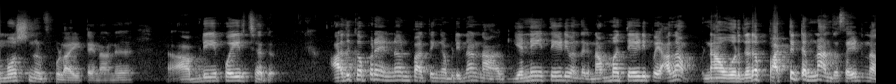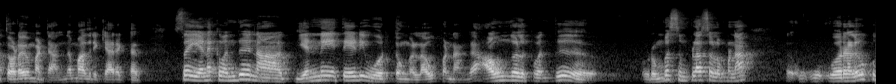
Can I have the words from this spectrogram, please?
இமோஷனல் ஃபுல் ஆகிட்டேன் நான். அப்படியே போயிடுச்சு அது. அதுக்கப்புறம் என்னன்னு பார்த்தீங்க அப்படின்னா நான் என்னையை தேடி வந்த நம்ம தேடி போய் அதான் நான் ஒரு தடவை பட்டுட்டோம்னா அந்த சைடு நான் தொடவே மாட்டேன். அந்த மாதிரி கேரக்டர் ஸோ எனக்கு வந்து நான் என்னையை தேடி ஒருத்தவங்க லவ் பண்ணாங்க. அவங்களுக்கு வந்து ரொம்ப சிம்பிளாக சொல்லப்போனால் ஓரளவுக்கு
